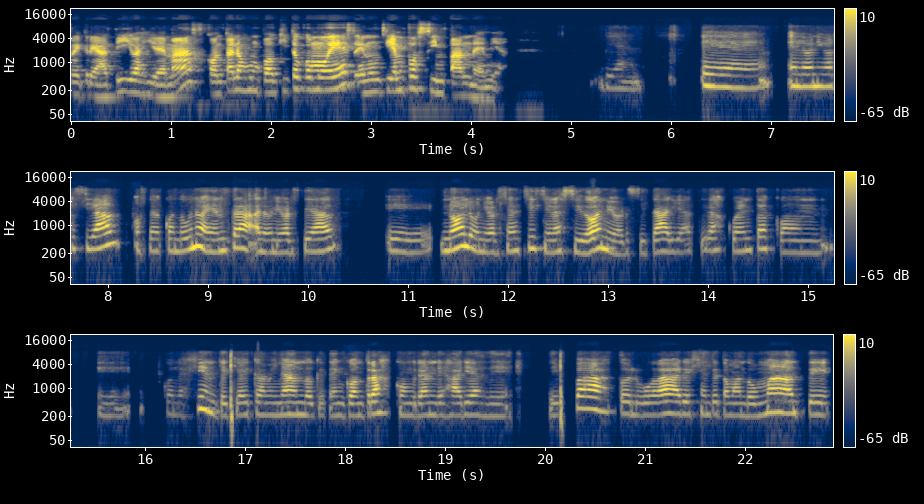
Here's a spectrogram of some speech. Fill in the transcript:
recreativas y demás? Contanos un poquito cómo es en un tiempo sin pandemia. Bien. Eh, en la universidad, o sea, cuando uno entra a la universidad, eh, no a la universidad en sí, sino a ciudad universitaria, te das cuenta con, eh, con la gente que hay caminando, que te encontrás con grandes áreas de, de pasto, lugares, gente tomando mate,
